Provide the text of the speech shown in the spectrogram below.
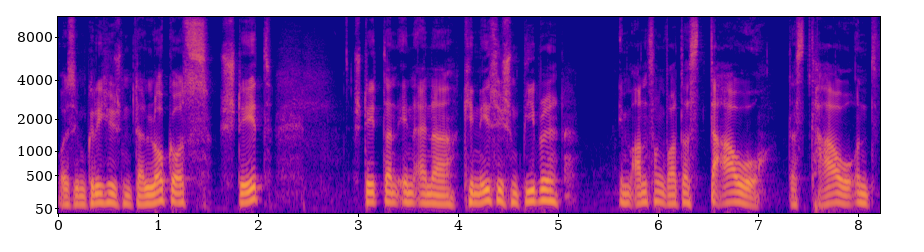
was im Griechischen der Logos steht, steht dann in einer chinesischen Bibel, im Anfang war das Tao, das Tao. Und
